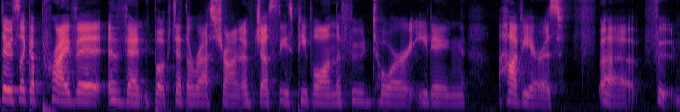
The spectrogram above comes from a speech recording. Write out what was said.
there's like a private event booked at the restaurant of just these people on the food tour eating Javier's uh, food.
